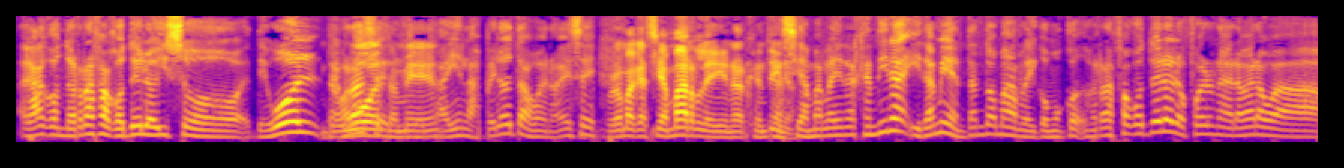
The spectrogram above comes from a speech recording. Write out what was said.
Acá cuando Rafa Cotelo hizo The Wall, ¿te The? Wall El también. caía en las pelotas, bueno, ese programa que hacía Marley en que Argentina. hacía Marley en Argentina y también tanto Marley como Co- Rafa Cotelo lo fueron a grabar a,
